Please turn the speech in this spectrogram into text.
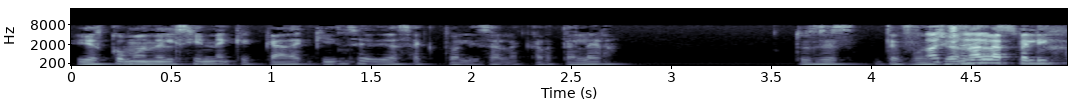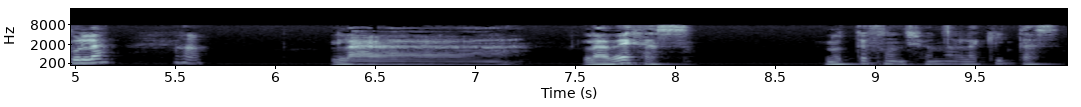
Y es como en el cine que cada 15 días se actualiza la cartelera. Entonces, te funciona la película, la, la dejas. No te funciona, la quitas.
